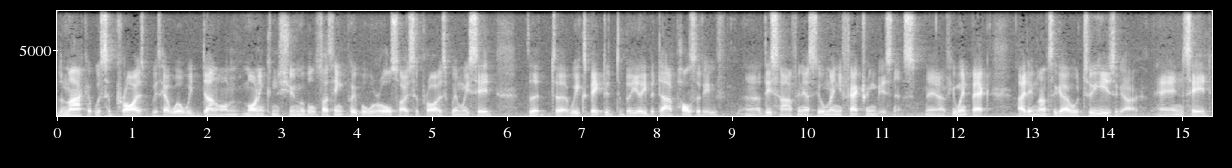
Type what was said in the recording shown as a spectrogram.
the market was surprised with how well we'd done on mining consumables. I think people were also surprised when we said that uh, we expected to be EBITDA positive uh, this half in our steel manufacturing business. Now, if you went back 18 months ago or two years ago and said,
